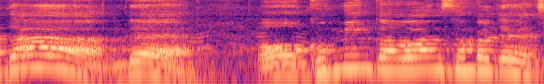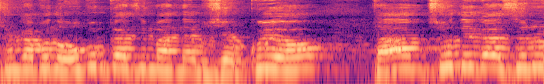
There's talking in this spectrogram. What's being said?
마당, 네, 어, 국민가왕 선발대회 참가번 5분까지 만나보셨고요. 다음 초대 가수를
